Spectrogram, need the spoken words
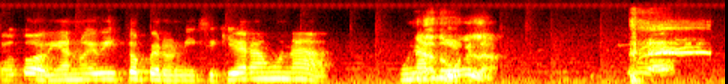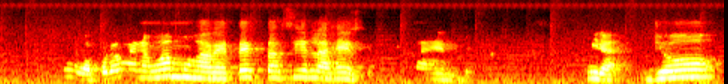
yo todavía no he visto, pero ni siquiera una... una novela. Pero bueno, vamos a ver, esto así es la gente, la gente. Mira, yo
